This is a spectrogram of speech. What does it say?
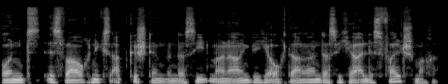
Und es war auch nichts abgestimmt und das sieht man eigentlich auch daran, dass ich ja alles falsch mache.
